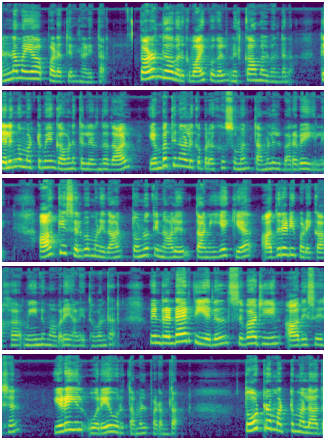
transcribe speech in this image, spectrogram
அன்னமயா படத்தில் நடித்தார். தொடர்ந்து அவருக்கு வாய்ப்புகள் நிற்காமல் வந்தன. தெலுங்கு மட்டுமே கவனத்தில் இருந்ததால் எண்பத்தி நாலுக்கு பிறகு சுமன் தமிழில் வரவே இல்லை. ஆர். கே. செல்வமணிதான் தொண்ணூற்றி நாலில் தான் இயக்கிய அதிரடி படைக்காக மீண்டும் அவரை அழைத்து வந்தார். பின் ரெண்டாயிரத்தி ஏழில் சிவாஜியின் ஆதிசேஷன் இடையில் ஒரே ஒரு தமிழ் படம்தான் தோற்றம் மட்டுமல்லாத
